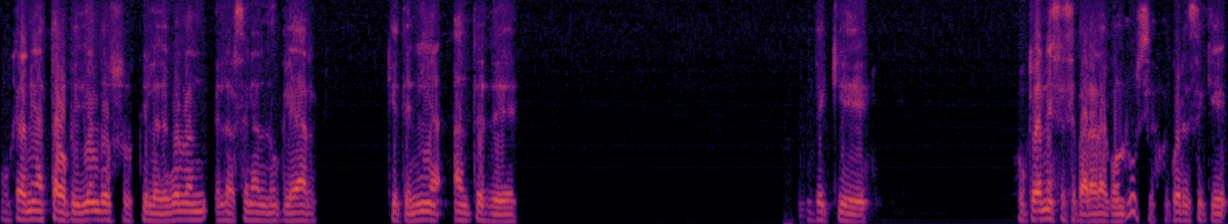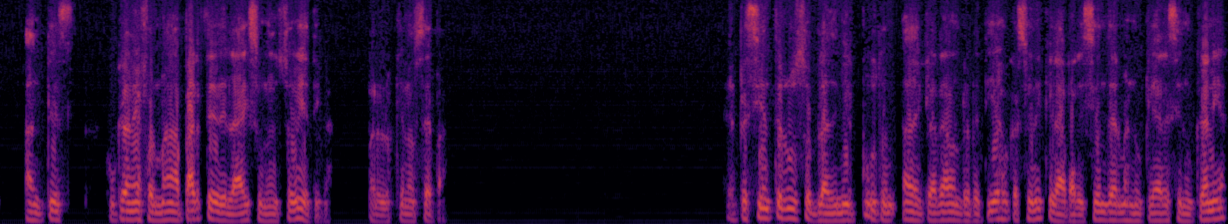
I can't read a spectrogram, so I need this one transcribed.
Ucrania ha estado pidiendo que le devuelvan el arsenal nuclear que tenía antes de de que Ucrania se separara con Rusia. Acuérdense que antes Ucrania formaba parte de la ex Unión Soviética, para los que no sepan. El presidente ruso Vladimir Putin ha declarado en repetidas ocasiones que la aparición de armas nucleares en Ucrania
